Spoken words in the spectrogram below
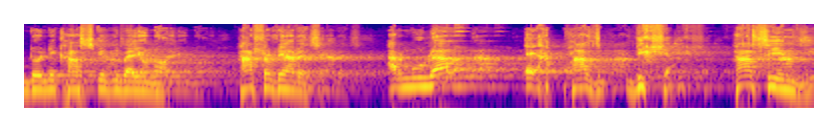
দৈনিক হাঁস কেজি ভাইও নয় হাঁসশো টাকা বেছে আর মূলা এই হা- পাঁচ রিক্সা হাঁস সিএনজি।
